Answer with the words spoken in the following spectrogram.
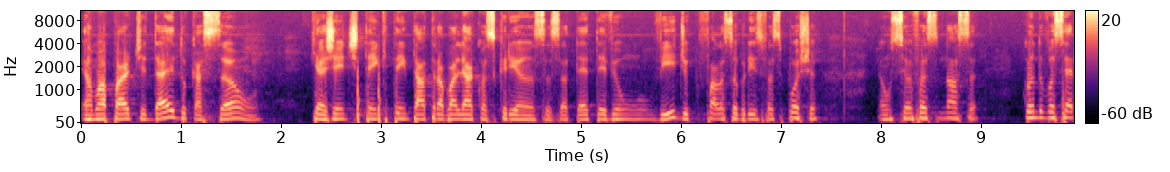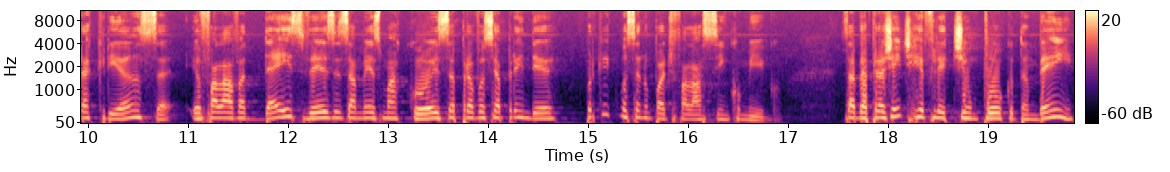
é uma parte da educação que a gente tem que tentar trabalhar com as crianças. Até teve um vídeo que fala sobre isso. Fala assim, Poxa, é um senhor fala assim, nossa, quando você era criança, eu falava dez vezes a mesma coisa para você aprender. Por que, que você não pode falar assim comigo? Sabe, é para a gente refletir um pouco também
